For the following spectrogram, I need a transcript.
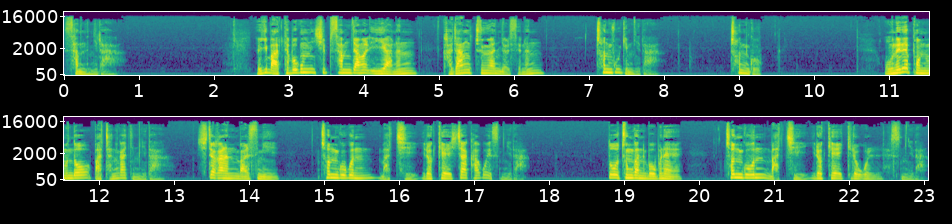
샀느니라. 여기 마태복음 13장을 이해하는 가장 중요한 열쇠는 천국입니다. 천국. 오늘의 본문도 마찬가지입니다. 시작하는 말씀이 천국은 마치 이렇게 시작하고 있습니다. 또 중간 부분에 천국은 마치 이렇게 기록을 했습니다.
